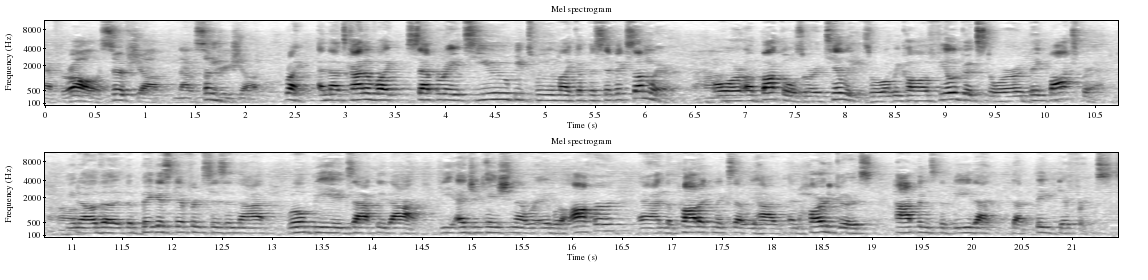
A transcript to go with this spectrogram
after all, a surf shop, not a sundry shop. Right, and that's kind of what separates you between like a Pacific Sunwear Uh-huh. or a Buckles or a Tilly's or what we call a feel good store or a big box brand. Uh-huh. You know, the, the biggest differences in that will be exactly that the education that we're able to offer and the product mix that we have, and hard goods happens to be that, that big difference.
